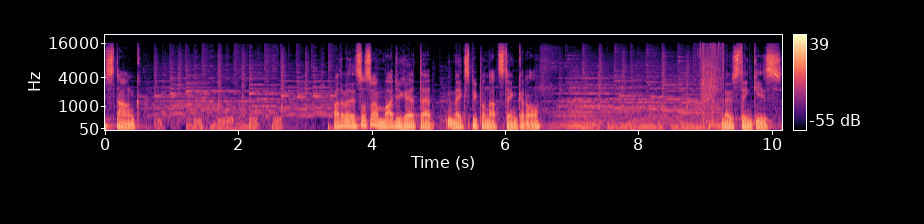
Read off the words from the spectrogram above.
Stunk. By the way, there's also a mod you get that makes people not stink at all. No stinkies.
